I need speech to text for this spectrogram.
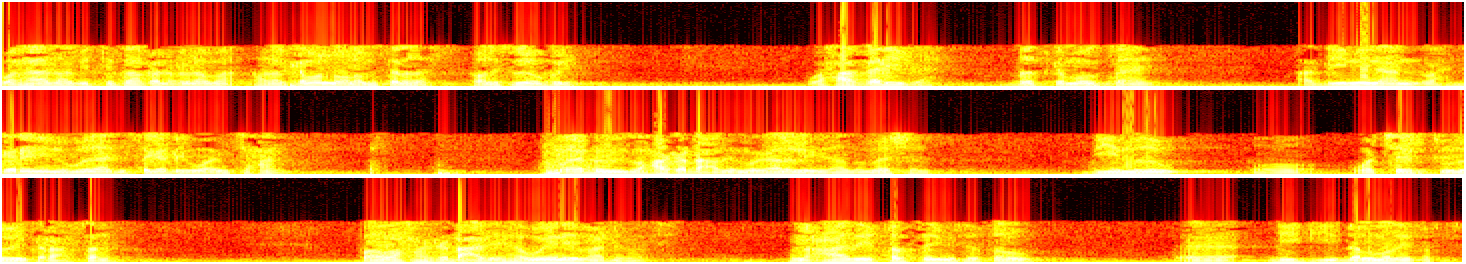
Wa hada biitifaaqi alculamaa hadal kama noola masaladaas waa laisla ogolya waxaa qariib ah dadka moogtahay haddii ninaan wax garanayn wadaad isaga dhigo waa imtixaan. Maa dhaweyd waxaa ka dhacday magaalo la yidhahdo meeshan biyo madow oo wajeer tuulooyinka raacsana. Baa waxaa ka dhacday haweeney baa dhimatay. Macaaday qabtay mise talow dhiiggii dhalmaday qabtay.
